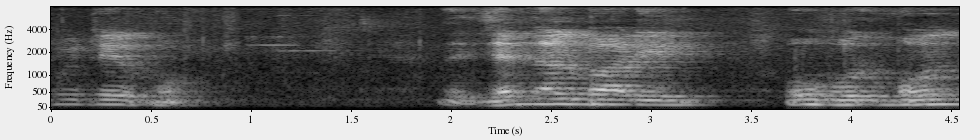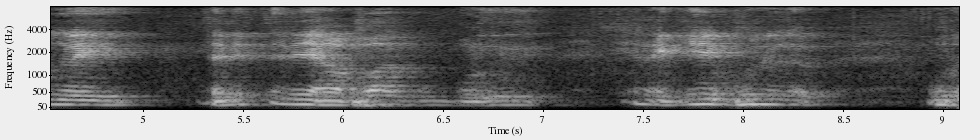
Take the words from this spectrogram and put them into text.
போயிட்டே இருப்போம். இந்த ஜன்னல் பாடியில் ஒவ்வொரு முகங்களை தனித்தனியாக பார்க்கும்போது எனக்கே புரியல. ஒரு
